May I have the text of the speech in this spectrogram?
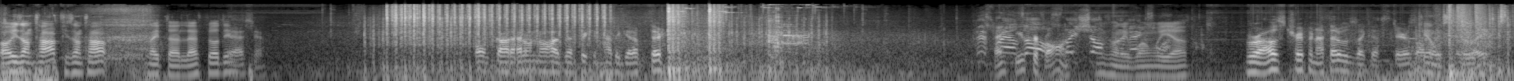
Oh, he's on top. He's on top. Like the left building. Yes, yeah. Oh god, I don't know how that freaking had to get up there. This Thank you for falling. Stay sharp He's for only one way up. Bro, I was tripping. I thought it was like a stairs all He the way almost to the right.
